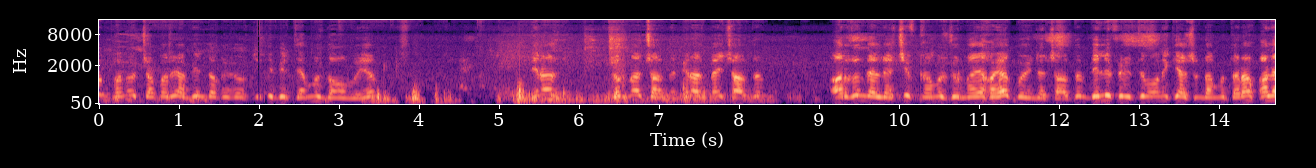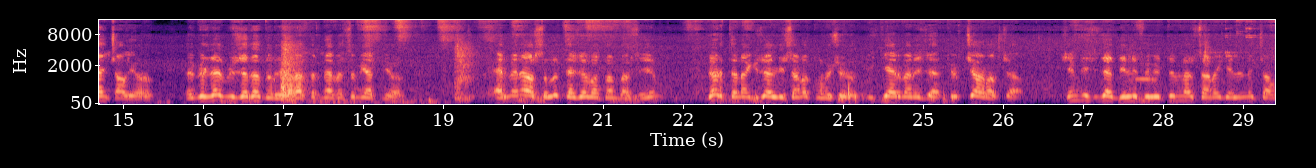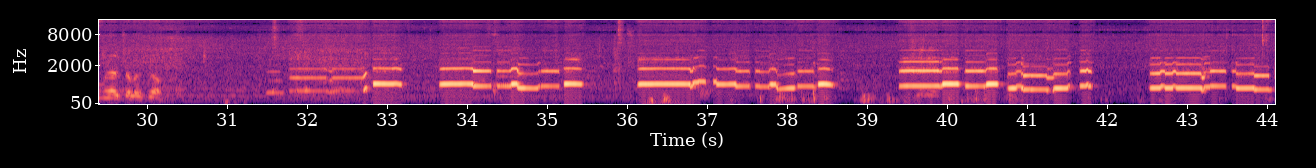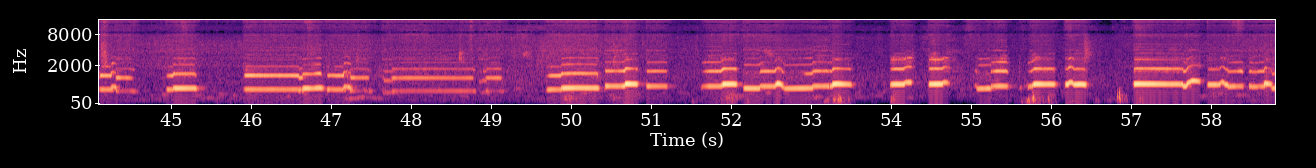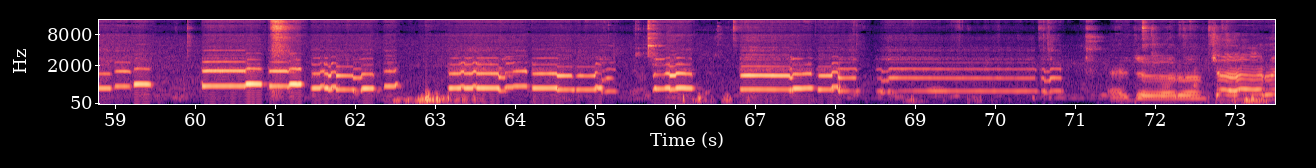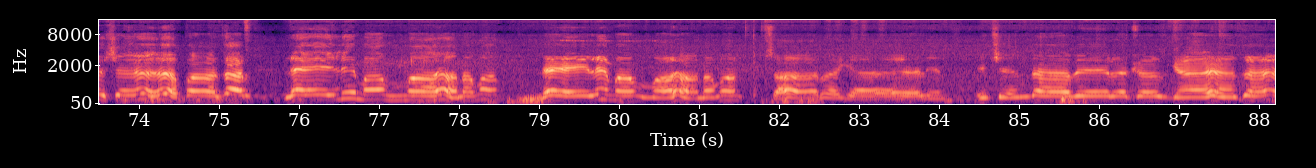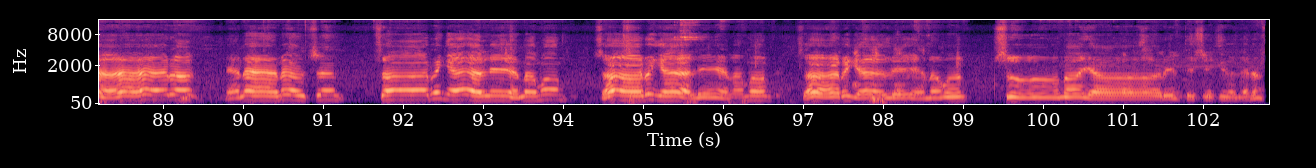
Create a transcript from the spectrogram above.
Adım Pano Çaparya 1932 1 Temmuz doğumluyum. Biraz zurna çaldım, biraz bey çaldım. Argındel'de çift kamu zurnayı hayat boyunca çaldım. Deli flütümü 12 yaşından bu taraf halen çalıyorum. Öbürler müzede duruyor. Artık nefesim yetmiyor. Ermeni asıllı tece vatandaşıyım. Dört tane güzel lisanı konuşuyorum. İki Ermenice, Türkçe, Arapça. Şimdi size dilli flütümle sarı gelini çalmaya çalışacağım. Erzurum çarşı pazar. Leylim aman aman Leylim aman aman. Sarı gelin içinde bir kız gezer. Ah, Nenen ölsün sarı gelin aman. Sarı gelin aman Sarı gelin aman Suna yarim teşekkür ederim.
